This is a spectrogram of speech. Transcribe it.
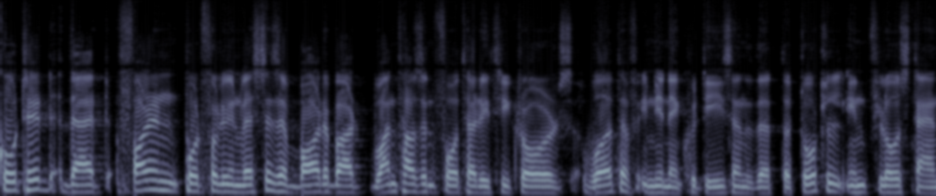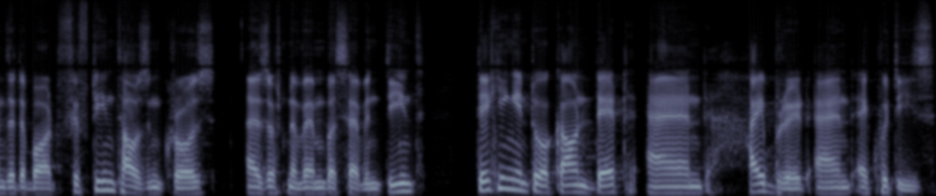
quoted that foreign portfolio investors have bought about 1,433 crores worth of Indian equities and that the total inflow stands at about 15,000 crores as of November 17th, taking into account debt and hybrid and equities.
